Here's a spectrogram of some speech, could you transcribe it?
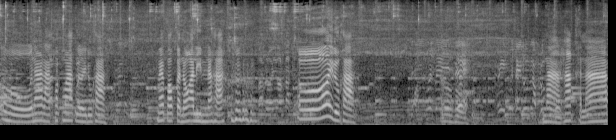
โอ้โห น่ารักมาก ๆ เลยดูค่ะ แม่ป๊อปกับน้องอลินนะคะ โอ้ยดูค่ะ โอ้โหน่าฮักขนาด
